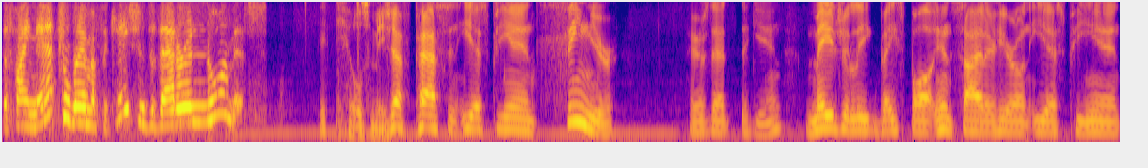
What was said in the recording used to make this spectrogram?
the financial ramifications of that are enormous. It kills me. Jeff Passan, ESPN senior. Here's that again. Major League Baseball insider here on ESPN,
